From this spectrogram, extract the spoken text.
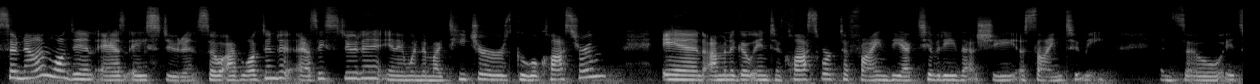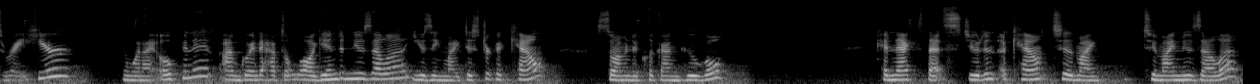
So now I'm logged in as a student. So I've logged into as a student and I went to my teacher's Google Classroom and I'm going to go into classwork to find the activity that she assigned to me. And so it's right here. And when I open it, I'm going to have to log into Newsela using my district account. So I'm going to click on Google, connect that student account to my to my Newsela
